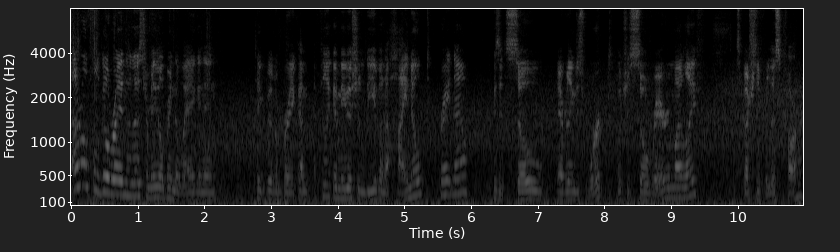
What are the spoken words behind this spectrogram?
I don't know if we'll go right into this, or maybe I'll bring the wagon in, take a bit of a break. I'm, I feel like I maybe I should leave on a high note right now because it's so everything just worked, which is so rare in my life, especially for this car.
